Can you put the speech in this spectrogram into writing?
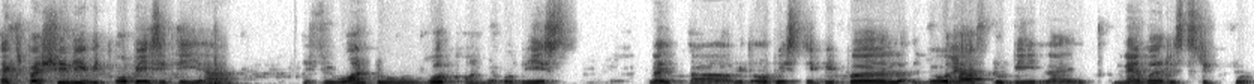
especially with obesity yeah if you want to work on the obese like uh, with obesity people you have to be like never restrict food.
